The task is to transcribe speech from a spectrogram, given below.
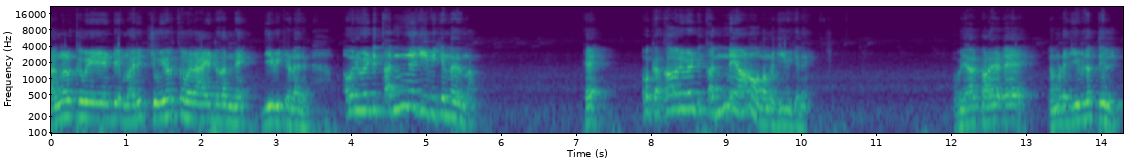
തങ്ങൾക്ക് വേണ്ടി മരിച്ചുയർത്തവനായിട്ട് തന്നെ ജീവിക്കേണ്ടതിന്. അവന് വേണ്ടി തന്നെ ജീവിക്കേണ്ടതെന്ന? ഏ അപ്പോൾ കർത്താവിന് വേണ്ടി തന്നെയാണോ നമ്മൾ ജീവിക്കുന്നത് അപ്പോൾ ഞാൻ പറയട്ടെ നമ്മുടെ ജീവിതത്തിൽ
